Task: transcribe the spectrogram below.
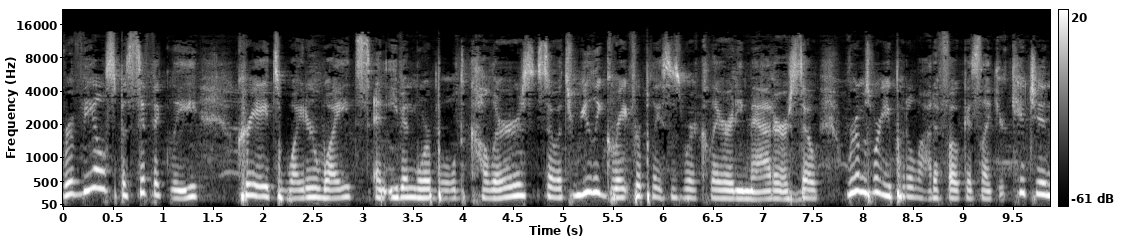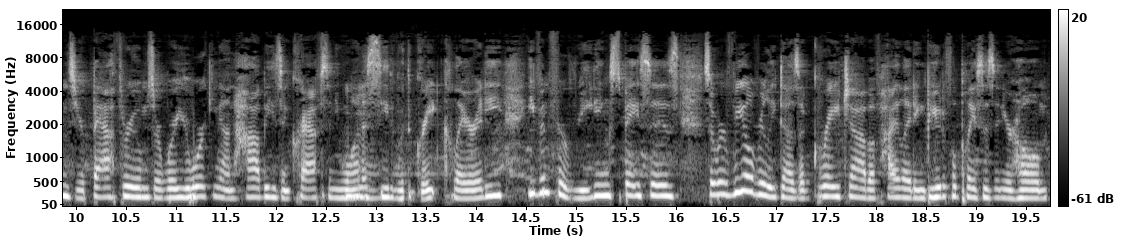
Reveal specifically creates whiter whites and even more bold colors. So it's really great for places where clarity matters. So rooms where you put a lot of focus, like your kitchens, your bathrooms, or where you're working on hobbies and crafts and you want to mm-hmm. see with great clarity, even for reading spaces. So Reveal really does a great job of highlighting beautiful places in your home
